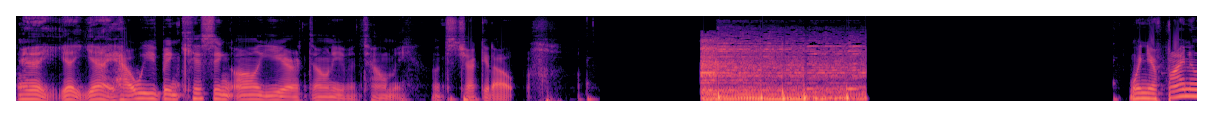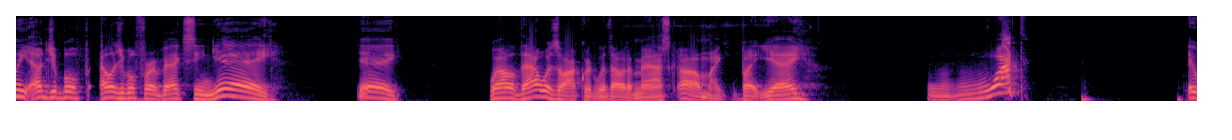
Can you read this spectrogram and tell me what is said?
Hey, yeah, yeah. How we've been kissing all year. Don't even tell me. Let's check it out. When you're finally eligible eligible for a vaccine, yay, yay. Well, that was awkward without a mask. Oh my, but yay. What? It.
